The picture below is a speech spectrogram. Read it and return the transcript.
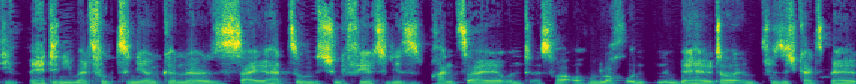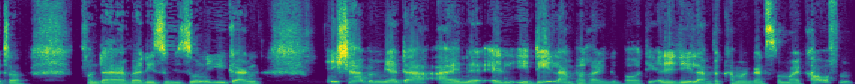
die hätte niemals funktionieren können. Ne? Das Seil hat so ein bisschen gefehlt, so dieses Brandseil und es war auch ein Loch unten im Behälter, im Flüssigkeitsbehälter. Von daher wäre die sowieso nie gegangen. Ich habe mir da eine LED-Lampe reingebaut. Die LED-Lampe kann man ganz normal kaufen.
